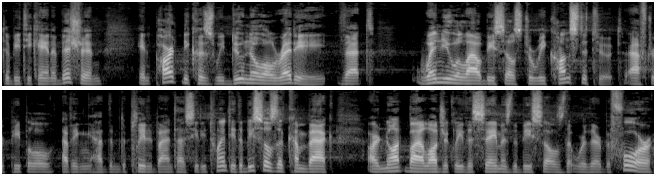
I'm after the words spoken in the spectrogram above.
to BTK inhibition, in part because we do know already that when you allow B cells to reconstitute after people having had them depleted by anti CD20, the B cells that come back are not biologically the same as the B cells that were there before.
